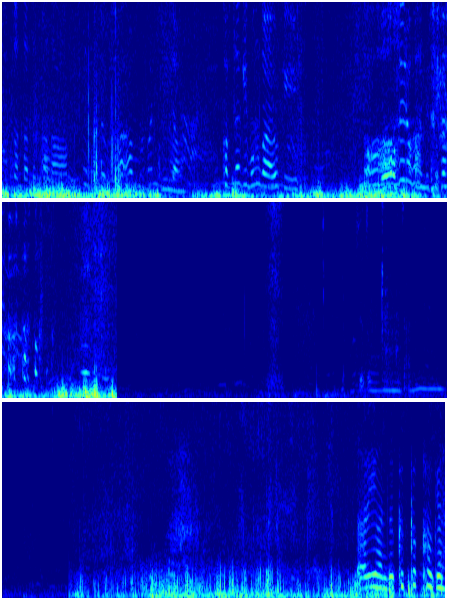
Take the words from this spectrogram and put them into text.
진짜 따뜻하다 진짜 뭐야? 진짜 갑자기 뭔가 여기 쏙 내려가는 느낌 맥주도 한잔 날이 완전 급격하게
